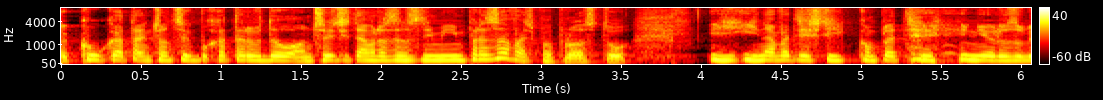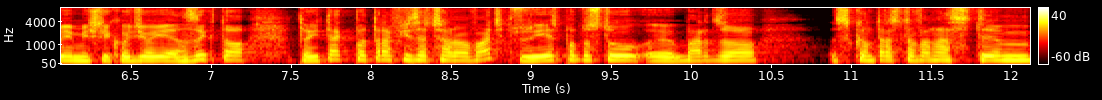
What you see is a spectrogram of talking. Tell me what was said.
e, kółka tańczących bohaterów dołączyć i tam razem z nimi imprezować po prostu. I, i nawet jeśli kompletnie nie rozumiem, jeśli chodzi o język, to, to i tak potrafi zaczarować. Jest po prostu e, bardzo skontrastowana z tym,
